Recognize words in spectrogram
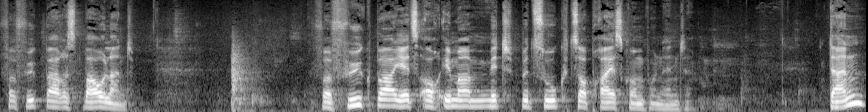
verfügbares Bauland. Verfügbar jetzt auch immer mit Bezug zur Preiskomponente. Dann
